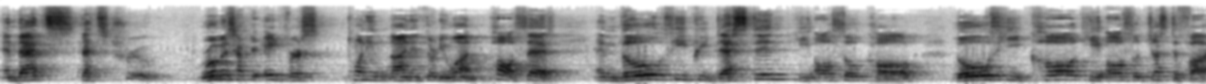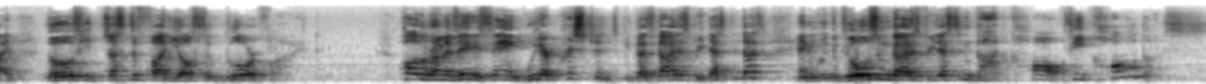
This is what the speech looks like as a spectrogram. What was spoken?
And that's, that's true. Romans chapter 8, verse 29 and 31, Paul says, And those he predestined, he also called. Those he called, he also justified. Those he justified, he also glorified. Paul in Romans 8 is saying we are Christians because God has predestined us, and those whom God has predestined, God calls. He called us.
